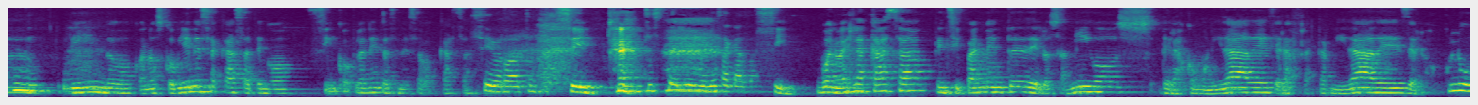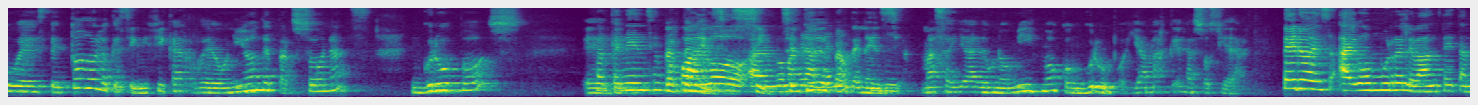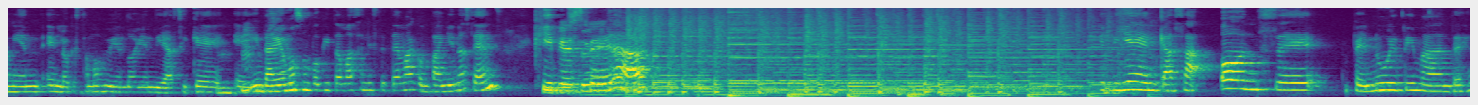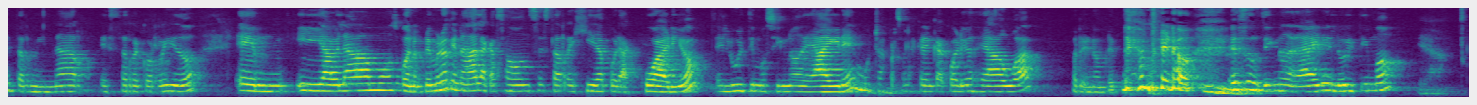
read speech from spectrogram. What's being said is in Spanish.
Lindo, conozco bien esa casa, tengo cinco planetas en esa casa. Sí, ¿verdad? Sí. Estoy en esa casa. Sí. Bueno, es la casa principalmente de los amigos, de las comunidades, de las fraternidades, de los clubes, de todo lo que significa reunión de personas, grupos. Eh, pertenencia, un poco algo, sí, algo más sentido de pertenencia, más allá de uno mismo, con grupos, ya más que en la sociedad pero es algo muy relevante también en lo que estamos viviendo hoy en día. Así que eh, indaguemos un poquito más en este tema. Acompáñenos en Keep, Your Spirit Up. Bien, casa 11, penúltima antes de terminar este recorrido. Em, y hablábamos, bueno, primero que nada, la casa 11 está regida por Acuario, el último signo de aire. Muchas personas creen que Acuario es de agua, por el nombre, pero es un signo de aire, el último.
